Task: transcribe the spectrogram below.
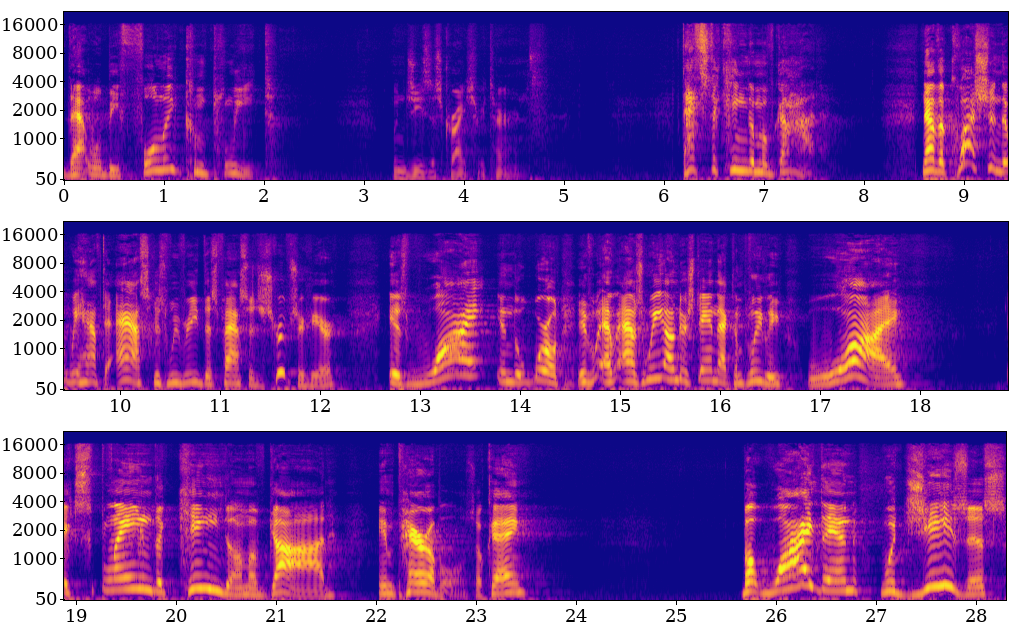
that will be fully complete when Jesus Christ returns. That's the kingdom of God. Now, the question that we have to ask as we read this passage of Scripture here is why in the world, if, as we understand that completely, why explain the kingdom of God in parables, okay? But why then would Jesus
